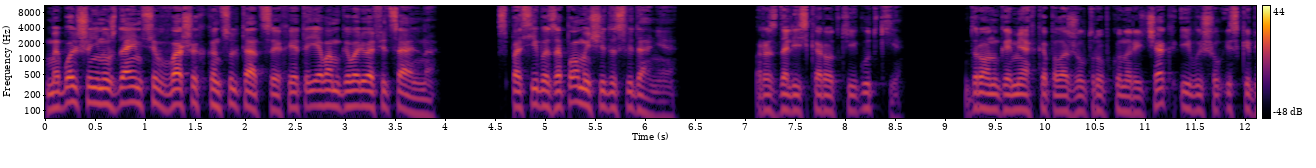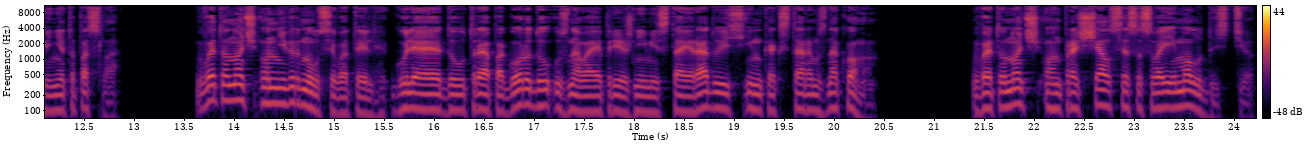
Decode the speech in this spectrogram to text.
Мы больше не нуждаемся в ваших консультациях, это я вам говорю официально. Спасибо за помощь и до свидания. Раздались короткие гудки. Дронго мягко положил трубку на рычаг и вышел из кабинета посла. В эту ночь он не вернулся в отель, гуляя до утра по городу, узнавая прежние места и радуясь им как старым знакомым. В эту ночь он прощался со своей молодостью.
